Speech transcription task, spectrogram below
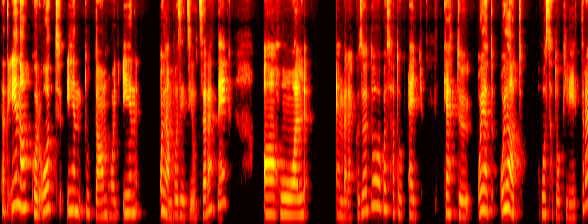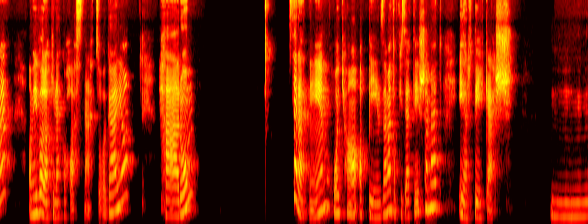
Tehát én akkor ott, én tudtam, hogy én olyan pozíciót szeretnék, ahol emberek között dolgozhatok, egy, kettő, olyat, olyat hozhatok létre, ami valakinek a hasznát szolgálja. Három, Szeretném, hogyha a pénzemet, a fizetésemet értékes mm,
